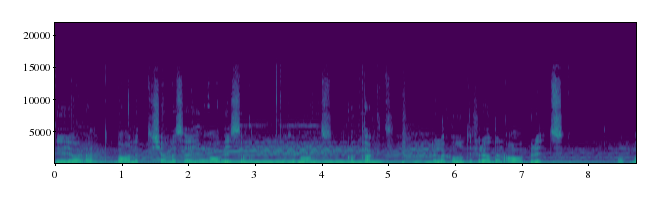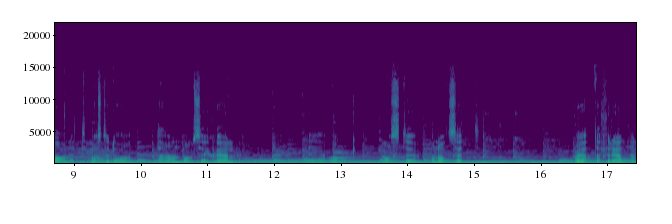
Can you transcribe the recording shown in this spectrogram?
Det gör att barnet känner sig avvisad. Alltså barnets kontakt, relation till föräldern avbryts. Och barnet måste då ta hand om sig själv eh, och måste på något sätt möta föräldern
